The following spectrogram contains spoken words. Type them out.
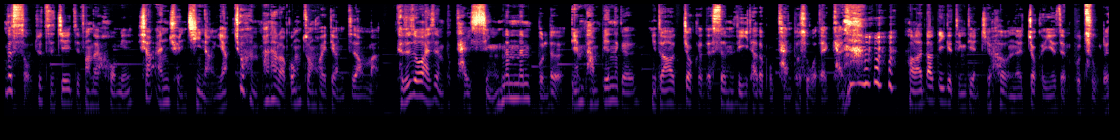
那个手就直接一直放在后面，像安全气囊一样，就很怕她老公撞坏掉，你知道吗？可是周还是很不开心，闷闷不乐，连旁边那个你知道 Jock 的深 V 他都不看，都是我在看。好了，到第一个景点之后呢，Jock 也忍不住了，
